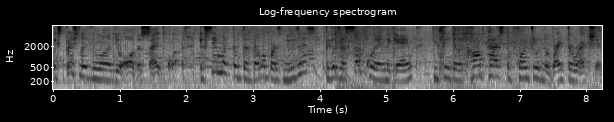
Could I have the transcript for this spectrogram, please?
especially if you want to do all the side quests. It seemed like the developers knew this because at some point in the game, you can get a compass to point you in the right direction.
